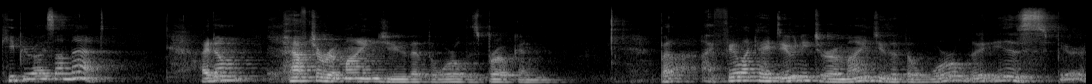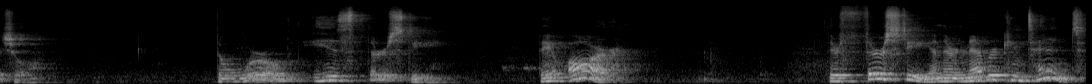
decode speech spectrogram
Keep your eyes on that. I don't have to remind you that the world is broken, but I feel like I do need to remind you that the world is spiritual. The world is thirsty. They are. They're thirsty and they're never content.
